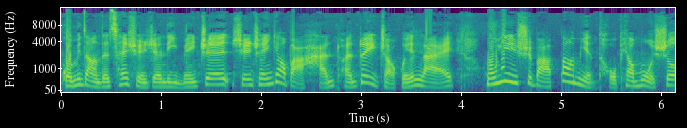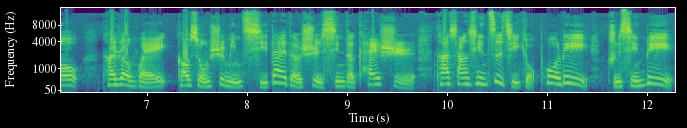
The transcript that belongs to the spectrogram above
国民党的参选人。李梅珍宣称要把韩团队找回来，无疑是把罢免投票没收。他认为高雄市民期待的是新的开始，他相信自己有魄力、执行力。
